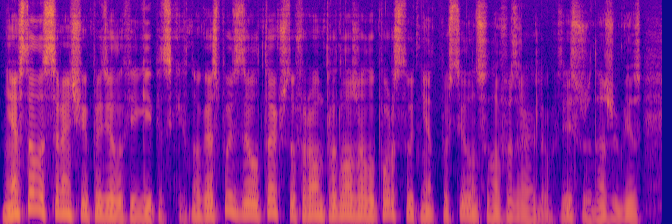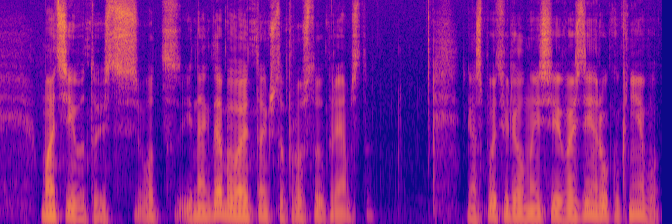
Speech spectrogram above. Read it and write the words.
Не осталось саранчи в пределах египетских, но Господь сделал так, что фараон продолжал упорствовать, не отпустил он сынов Израилевых. Здесь уже даже без мотива. То есть вот иногда бывает так, что просто упрямство. Господь велел Моисею, воздень руку к небу,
